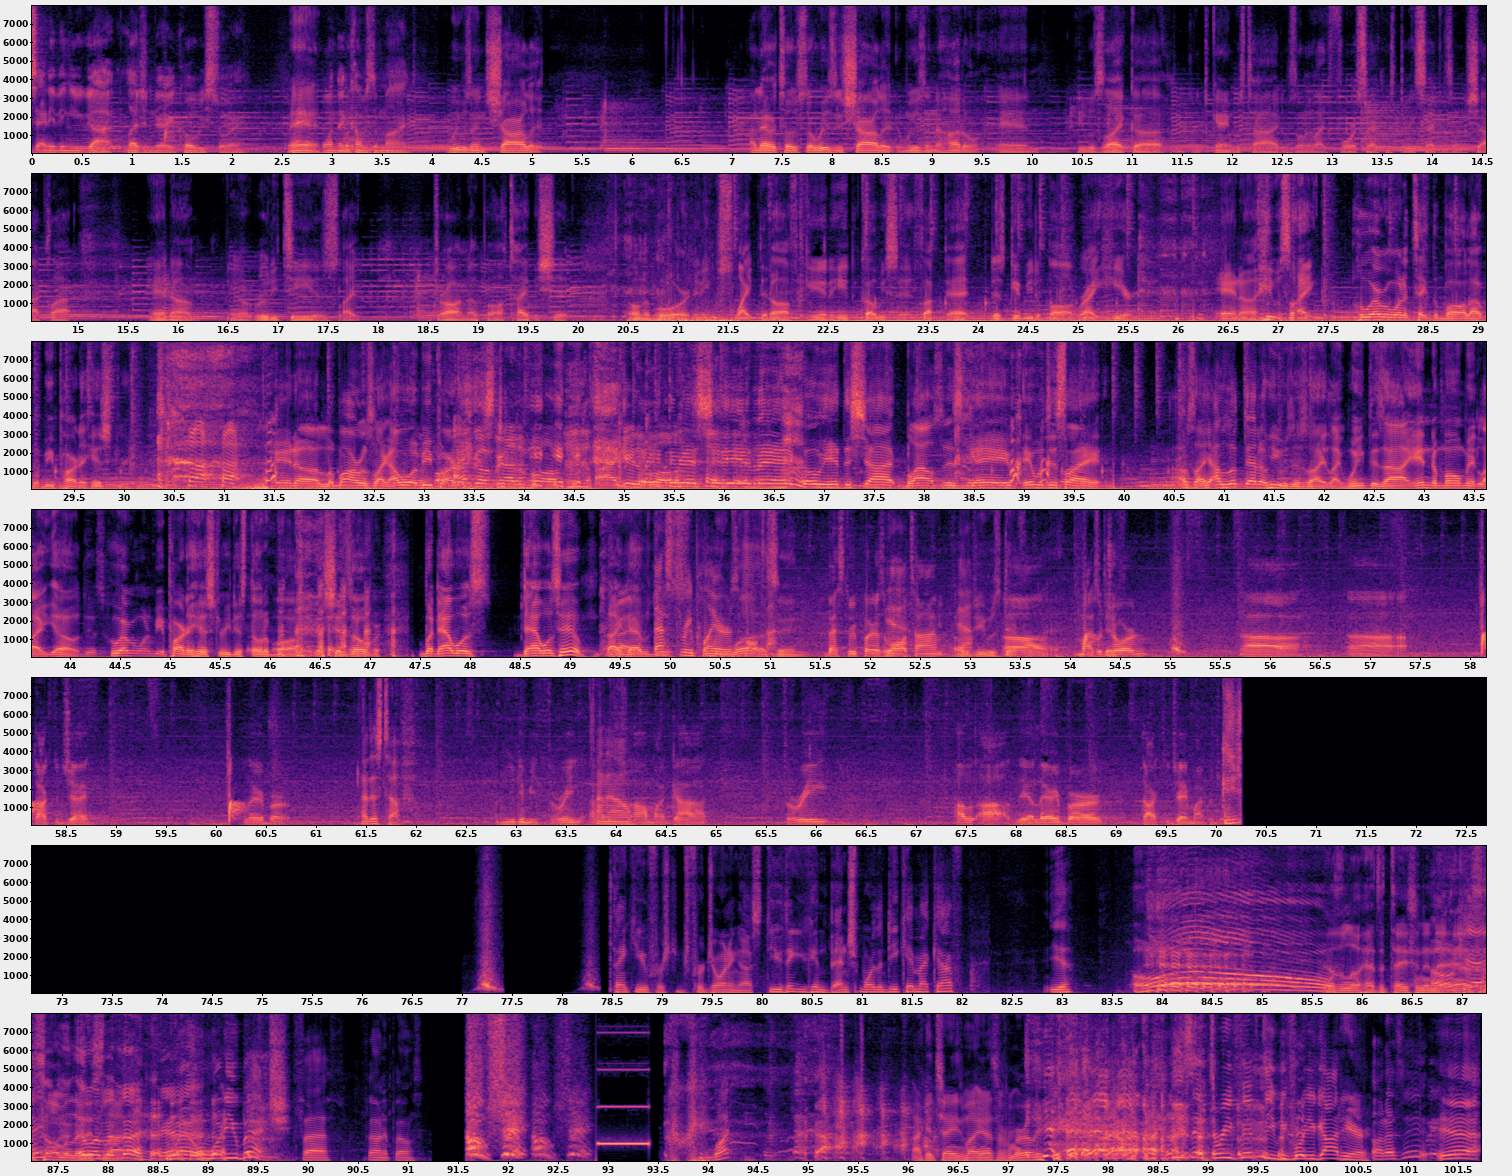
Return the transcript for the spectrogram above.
Just anything you got, legendary Kobe story. Man, One that comes to mind. we was in Charlotte. I never told you so. We was in Charlotte and we was in the huddle, and he was like, uh, the game was tied. It was only like four seconds, three seconds on the shot clock, and um, you know, Rudy T is like drawing up all type of shit on the board, and he swiped it off again. And he Kobe said, "Fuck that, just give me the ball right here." And uh, he was like, "Whoever want to take the ball out will be part of history." and uh, Lamar was like, "I want to be part of I go history." grab the ball. All right, give me the ball. threw that shit in, man. Kobe hit the shot, bloused this game. It was just like, I was like, I looked at him. He was just like, like winked his eye in the moment, like, yo, just whoever want to be a part of history, just throw the ball in. That shit's over. But that was that was him. Like that was Best just three who he players of all was, time. And Best three players of Yeah. all time. Yeah. OG was different. Uh, man. Was Michael different. Jordan, uh, uh, Dr. J, Larry Bird. That is tough. You give me three. I know. Oh my God, three. Uh, uh, yeah, Larry Bird, Dr. J, Michael Jordan. Thank you for for joining us. Do you think you can bench more than DK Metcalf? Yeah. Oh, There was a little hesitation in that Okay. answer, so I'm gonna let It it, wasn't slide. enough. Yeah. what, what do you bench? Five. 500 pounds. Oh shit! Oh shit! what? I can change my answer from earlier. You said 350 before you got here. Oh, that's it? Yeah,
